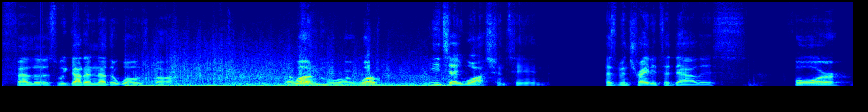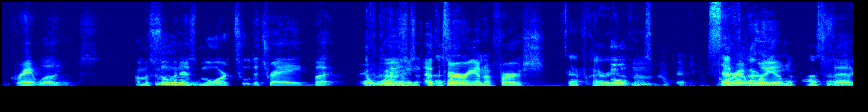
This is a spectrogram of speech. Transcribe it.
Fellas, we got another Woj bomb. One more. One. PJ Washington has been traded to Dallas for Grant Williams. I'm assuming there's more to the trade, but Grant Curry Williams, in the Steph first Curry round in pick. the first. Steph Curry, in the Ooh. first round pick. Steph Grant Curry Williams, the first round Steph-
